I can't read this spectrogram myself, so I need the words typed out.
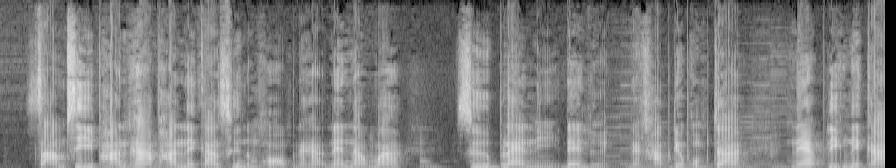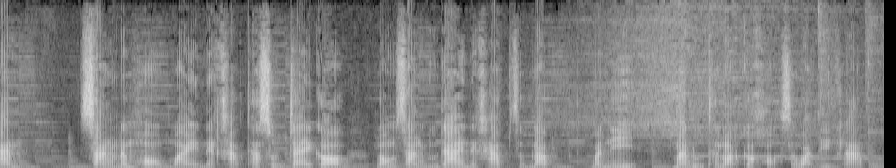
3 4พัน5พันในการซื้อน้ำหอมนะฮะแนะนำว่าซื้อแบรนด์นี้ได้เลยนะครับ เดี๋ยวผมจะแนบลิงก์ในการสั่งน้ำหอมไว้นะครับ ถ้าสนใจก็ลองสั่งดูได้นะครับสำหรับวันนี้มาดูทะลอดก็ขอสวัสดีครับ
